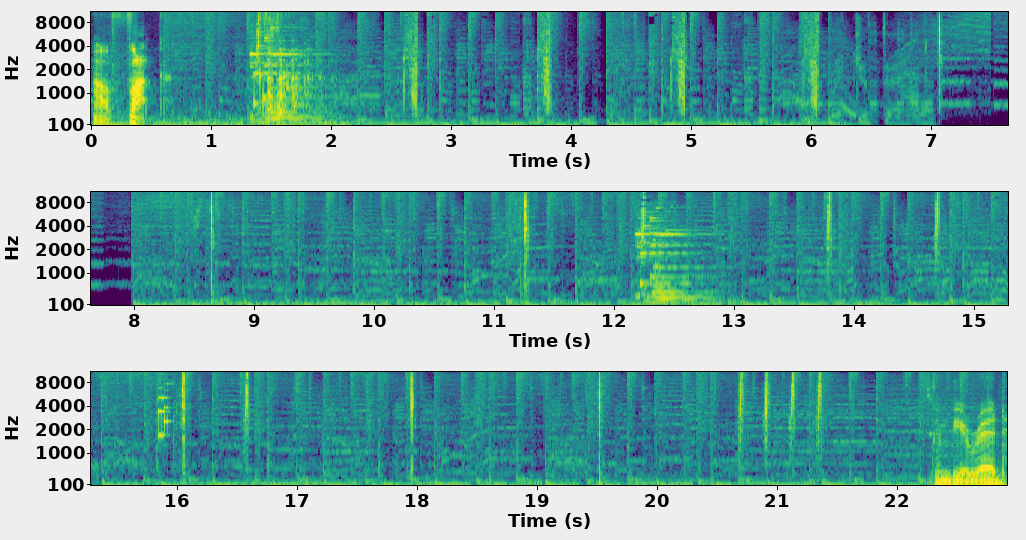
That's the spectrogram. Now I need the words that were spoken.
Oh, fuck. Gonna be a red.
